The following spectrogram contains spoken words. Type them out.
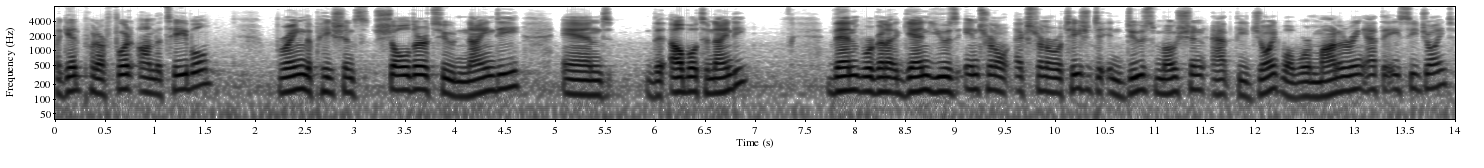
Again, put our foot on the table, bring the patient's shoulder to 90 and the elbow to 90. Then we're going to again use internal external rotation to induce motion at the joint while we're monitoring at the AC joint.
